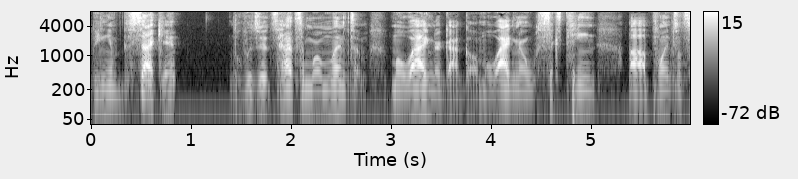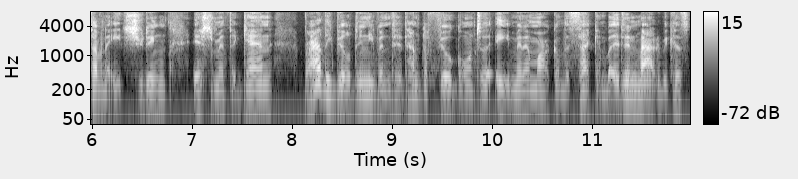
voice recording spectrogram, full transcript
Beginning of the second, the Wizards had some momentum. Mo Wagner got going. Mo Wagner was 16 uh, points on 7 to 8 shooting. Ish Smith again. Bradley Beal didn't even attempt a field goal until the 8 minute mark of the second, but it didn't matter because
